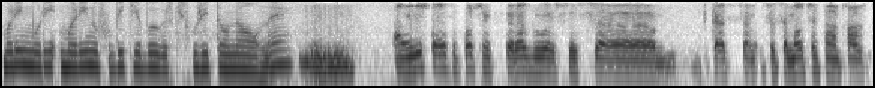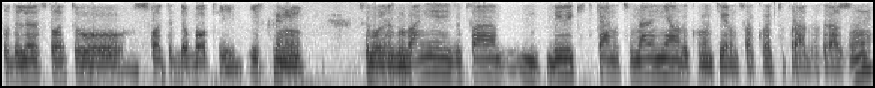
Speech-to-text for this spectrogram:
Марин Маринов, убития български служител на ООН? Ами вижте, аз започнах разговор с, а, така, с, с емоцията на това да споделя своето, своите дълбоки, искрени съболезнования и затова, бидейки така емоционален, няма да коментирам това, което правят Възраждане.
